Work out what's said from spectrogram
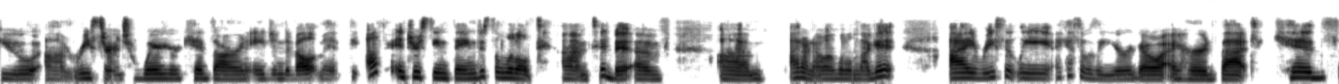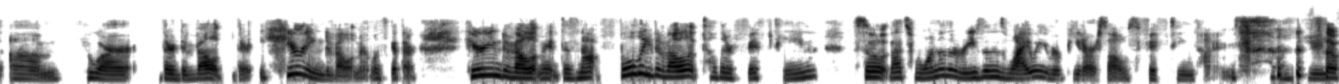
to um, research where your kids are in age and development. The other interesting thing, just a little t- um, tidbit of, um, I don't know, a little nugget. I recently, I guess it was a year ago, I heard that kids um, who are their develop their hearing development let's get there hearing development does not fully develop till they're 15 so that's one of the reasons why we repeat ourselves 15 times. Oh, so,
